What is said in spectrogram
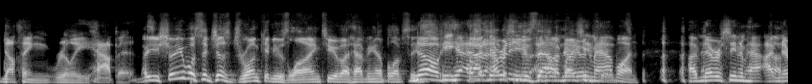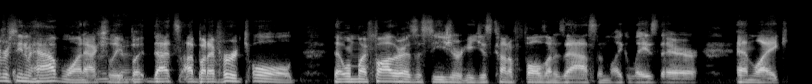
nothing really happens Are you sure he wasn't just drunk and he was lying to you about having epilepsy? no he ha- I'm I've never seen him that no, I've never seen him have one I've never seen him have I've never seen him have one actually Okay. but that's uh, but I've heard told that when my father has a seizure he just kind of falls on his ass and like lays there and like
